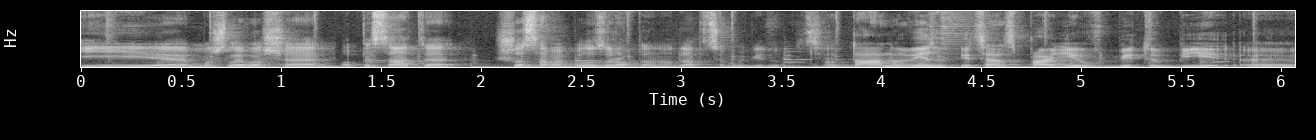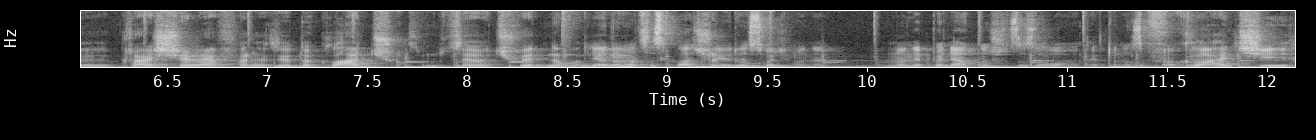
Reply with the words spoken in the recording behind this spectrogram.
і можливо ще описати, що саме було зроблено да, в цьому відгуці. Ну так, ну відгуки це насправді в B2B е, краще реферити до клатчу. Ну, Це очевидно вони. Я думаю, це складче придумали. несуть вони. Ну непонятно, що це за логотипи В насправді. клатчі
